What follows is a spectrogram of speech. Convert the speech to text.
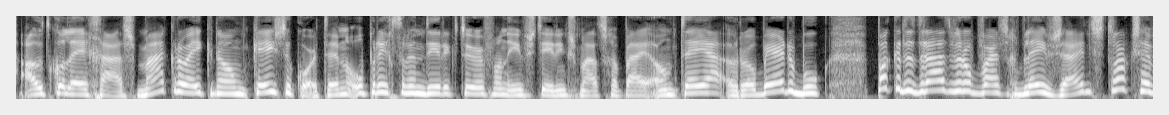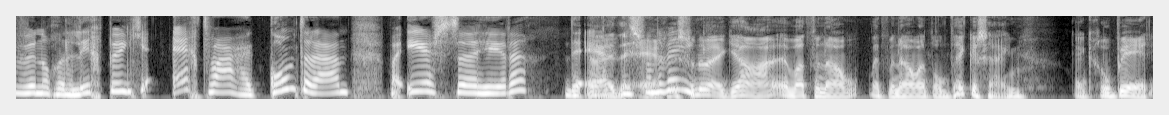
Oud-collega's, macro-econoom Kees de Kort en oprichter en directeur van investeringsmaatschappij Antea, Robert de Boek, pakken de draad weer op waar ze gebleven zijn. Straks hebben we nog een lichtpuntje. Echt waar, hij komt eraan. Maar eerst, eh, heren, de Ja, ergernis van de week. van de week. Ja, en wat we, nou, wat we nou aan het ontdekken zijn. Kijk, Robert is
